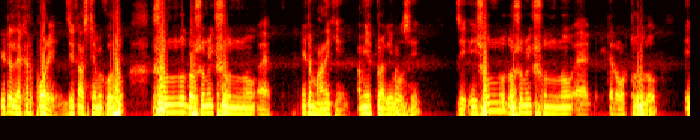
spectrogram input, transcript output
এটা লেখার পরে যে কাজটি আমি করব, শূন্য দশমিক শূন্য এক। এটা মানে কি? আমি একটু আগে বলছি যে এই শূন্য দশমিক শূন্য এক, এটার অর্থ হলো এই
